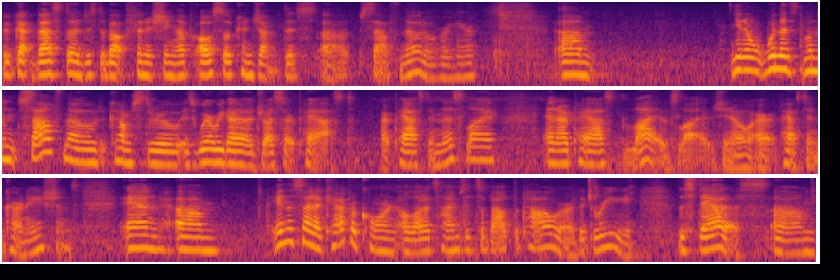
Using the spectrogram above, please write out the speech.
We've got Vesta just about finishing up, also conjunct this uh, south node over here. Um, you know, when the, when the south node comes through is where we got to address our past. Our past in this life and our past lives, lives, you know, our past incarnations. And um, in the sign of Capricorn, a lot of times it's about the power, the greed, the status, um,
